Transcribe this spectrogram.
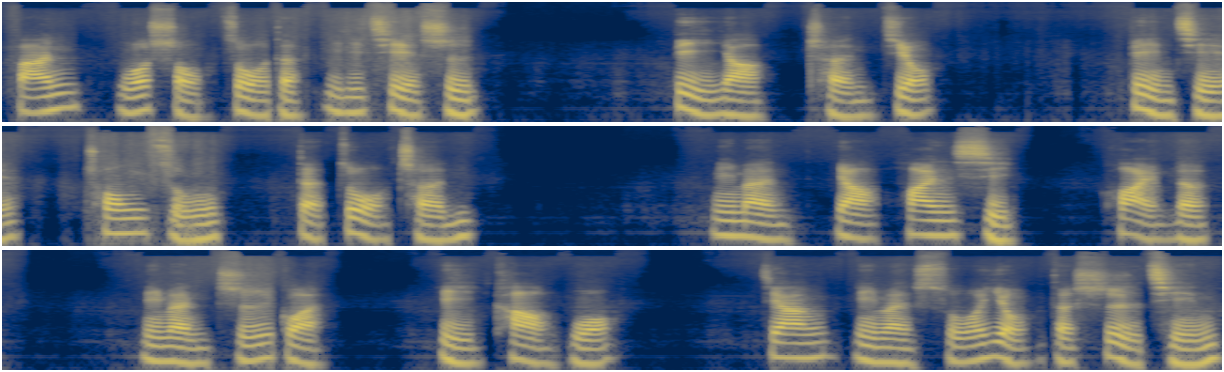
凡我所做的一切事，必要成就，并且充足的做成。你们要欢喜快乐，你们只管倚靠我，将你们所有的事情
